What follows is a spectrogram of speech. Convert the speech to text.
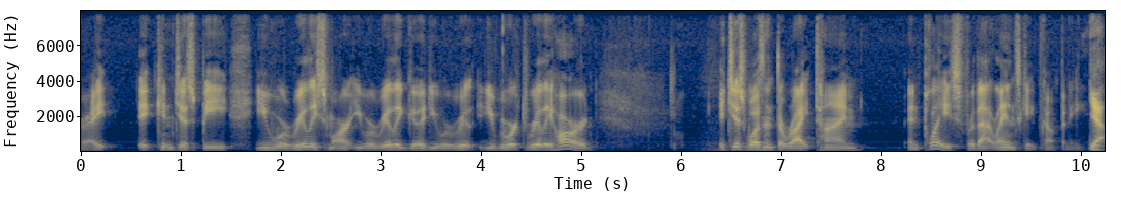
right? It can just be you were really smart, you were really good, you were re- you worked really hard. It just wasn't the right time and place for that landscape company. yeah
